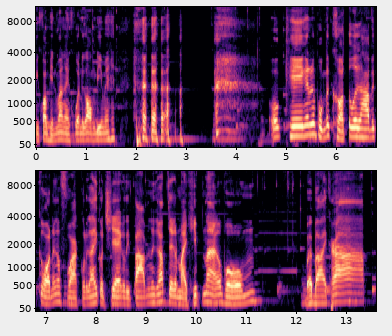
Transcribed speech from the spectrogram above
มีความเห็นว่าไงควรลองดีไหม โอเค งั้นผมต้องขอตัวลาไปก่อนนะครับ ฝากกดไลค์กดแชร์กดติดตามด้วยนะครับ เจอกันใหม่คลิปหน้าครับผมบายบายครับ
